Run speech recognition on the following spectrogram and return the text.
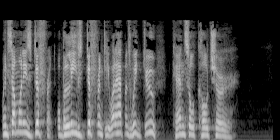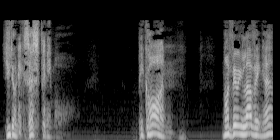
when someone is different or believes differently? What happens? We do cancel culture. You don't exist anymore. Be gone. Not very loving, eh?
